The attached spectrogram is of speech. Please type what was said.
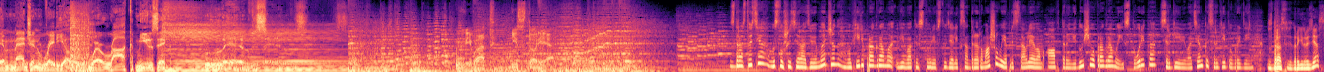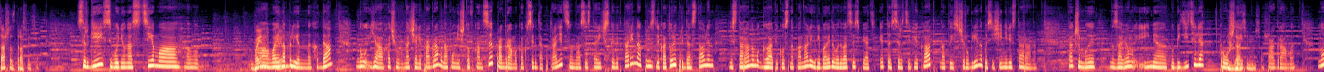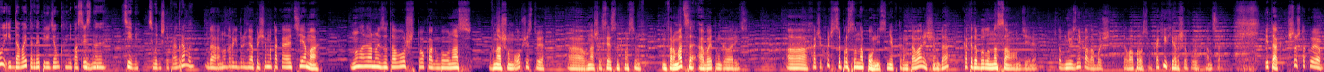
Imagine Radio, where rock music lives. Виват. История. Здравствуйте, вы слушаете радио Imagine. В эфире программа «Виват История» в студии Александра Ромашова. Я представляю вам автора и ведущего программы, историка Сергея Виватенко. Сергей, добрый день. Здравствуйте, дорогие друзья. Саша, здравствуйте. Сергей, сегодня у нас тема э, а, военнопленных, да. Ну, я хочу в начале программы напомнить, что в конце программы, как всегда по традиции, у нас историческая викторина, приз для которой предоставлен рестораном «Гапикус» на канале Грибоедова 25. Это сертификат на 1000 рублей на посещение ресторана. Также мы назовем имя победителя прошлой программы. Ну и давай тогда перейдем к непосредственно теме сегодняшней программы. Да, ну, дорогие друзья, почему такая тема? Ну, наверное, из-за того, что как бы у нас в нашем обществе, э, в наших средствах массовой информации об этом говорится. А, хочу- хочется просто напомнить некоторым товарищам, да, как это было на самом деле, чтобы не возникало больше вопросов. Каких я расшифрую в конце. Итак, что ж такое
